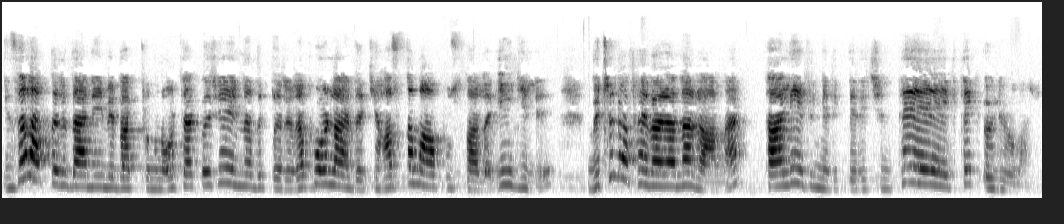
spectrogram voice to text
İnsan Hakları Derneği ve Vakfı'nın ortaklaşa yayınladıkları raporlardaki hasta mahpuslarla ilgili bütün o feverana rağmen tahliye edilmedikleri için tek tek ölüyorlar.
